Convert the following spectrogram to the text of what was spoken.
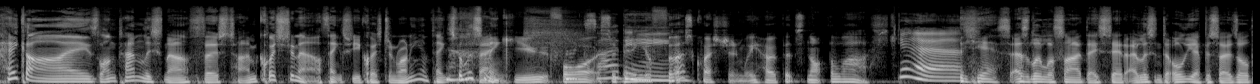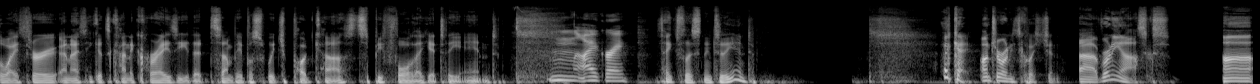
Hey guys, long time listener, first time questioner. Thanks for your question, Ronnie, and thanks for listening. Thank you for submitting your first question. We hope it's not the last. Yeah. Yes, as a little aside, they said, I listened to all the episodes all the way through, and I think it's kind of crazy that some people switch podcasts before they get to the end. Mm, I agree. Thanks for listening to the end. Okay, on to Ronnie's question. Uh, Ronnie asks, uh,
